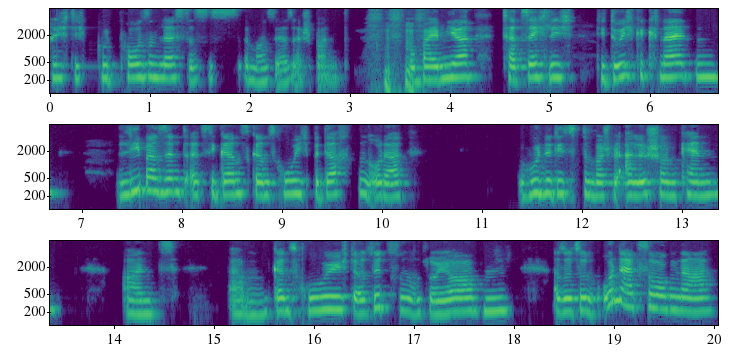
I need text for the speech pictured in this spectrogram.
richtig gut posen lässt, das ist immer sehr, sehr spannend. Wobei mir tatsächlich die durchgeknallten lieber sind als die ganz, ganz ruhig bedachten oder Hunde, die zum Beispiel alle schon kennen. Und ähm, ganz ruhig da sitzen und so, ja, hm. Also so ein Unerzogener,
